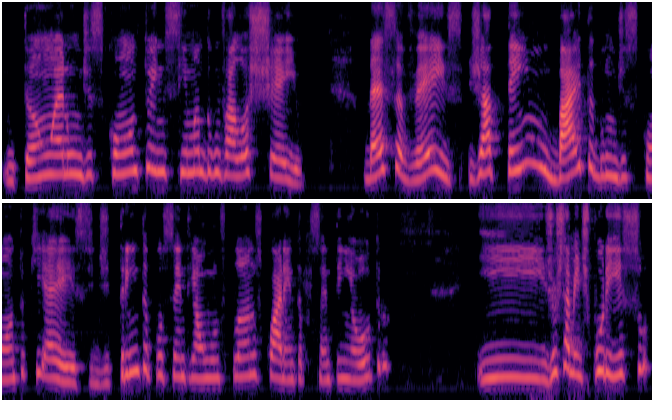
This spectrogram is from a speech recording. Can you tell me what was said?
Então era um desconto em cima de um valor cheio. Dessa vez já tem um baita de um desconto que é esse de 30% em alguns planos, 40% em outro. E justamente por isso,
